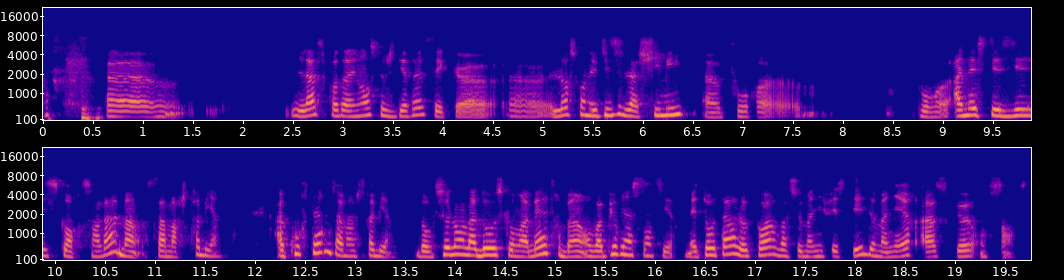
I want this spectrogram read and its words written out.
euh, là, spontanément, ce que je dirais, c'est que euh, lorsqu'on utilise la chimie pour pour anesthésier ce qu'on ressent là, ben, ça marche très bien. À court terme, ça marche très bien. Donc, selon la dose qu'on va mettre, ben, on va plus rien sentir. Mais tôt tard, le corps va se manifester de manière à ce qu'on sente.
